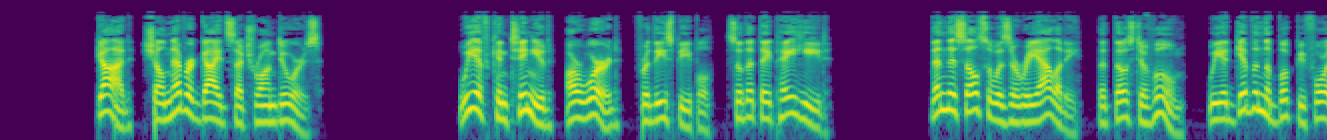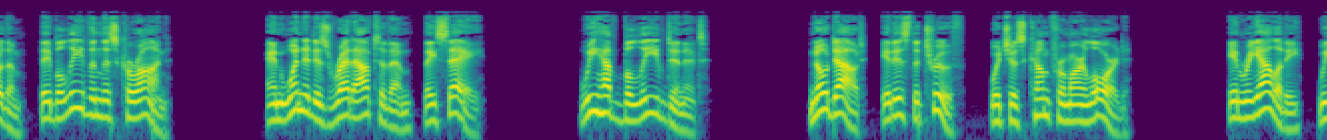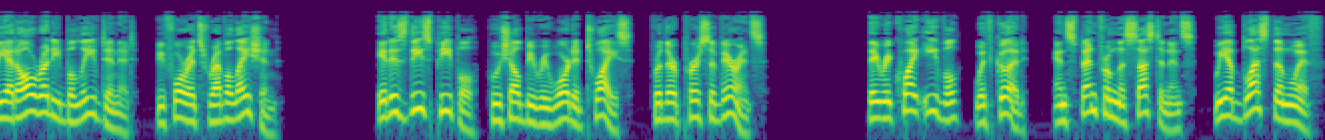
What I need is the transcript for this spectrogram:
God shall never guide such wrongdoers. We have continued our word for these people so that they pay heed. Then this also is a reality that those to whom we had given the book before them, they believe in this Quran. And when it is read out to them, they say, We have believed in it. No doubt, it is the truth, which has come from our Lord. In reality, we had already believed in it, before its revelation. It is these people who shall be rewarded twice for their perseverance. They requite evil with good, and spend from the sustenance we have blessed them with.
